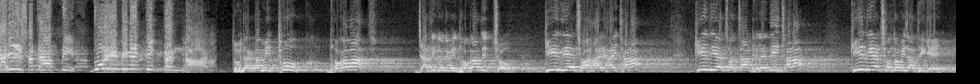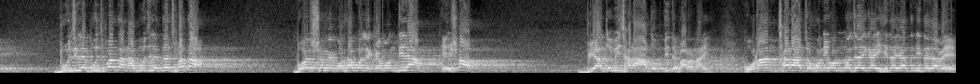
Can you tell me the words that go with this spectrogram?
তাহিরের সাথে আপনি দুই মিনিট টিকবেন না। তুমি তো একটা মিথ্যুক, ধোকাবাজ। জাতিকে তুমি ধোকা দিচ্ছ। কি দিয়েছ হাই হাই ছাড়া? কি দিয়েছ চা ঢেলে দিই ছাড়া? কি দিয়েছ তুমি জাতিকে? বুঝলে বুঝপাতা, না বুঝলে তেজপাতা? বউয়ের সঙ্গে কথা বলে কেমন দিলাম? এইসব। বিয়াদবি ছাড়া আদব দিতে পারো নাই। কোরআন ছাড়া যখনই অন্য জায়গায় হিদায়াত নিতে যাবে,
